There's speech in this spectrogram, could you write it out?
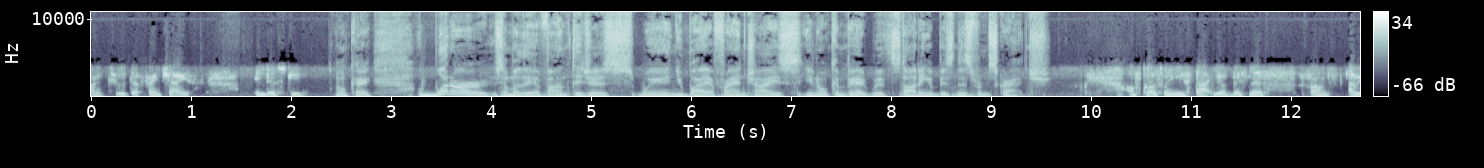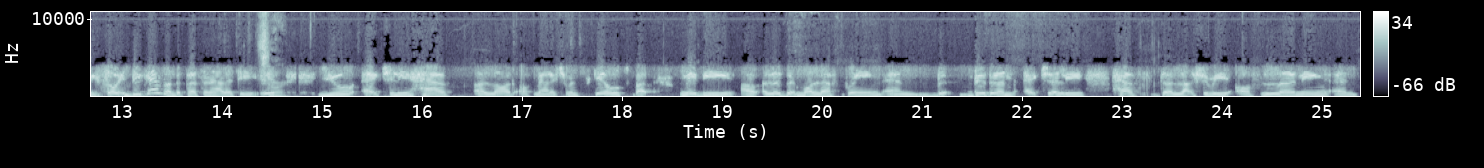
onto the franchise industry. okay what are some of the advantages when you buy a franchise you know compared with starting a business from scratch Of course, when you start your business from, I mean, so it depends on the personality. Sure. If you actually have a lot of management skills, but maybe a, a little bit more left brain and d- didn't actually have the luxury of learning and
